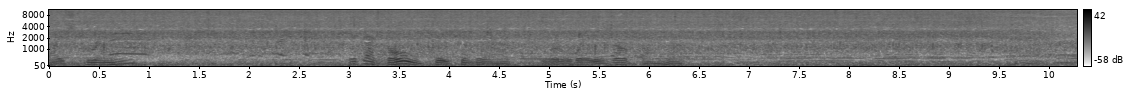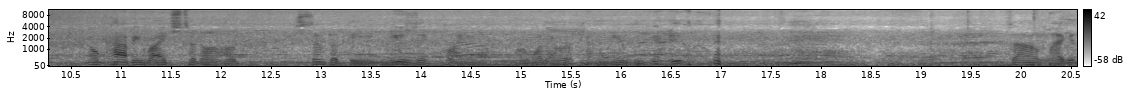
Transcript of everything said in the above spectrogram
Nice green. They got goldfish in there a little ways up on here. No copyrights to the sympathy music playing or whatever kind of music it is. Sounds like it.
